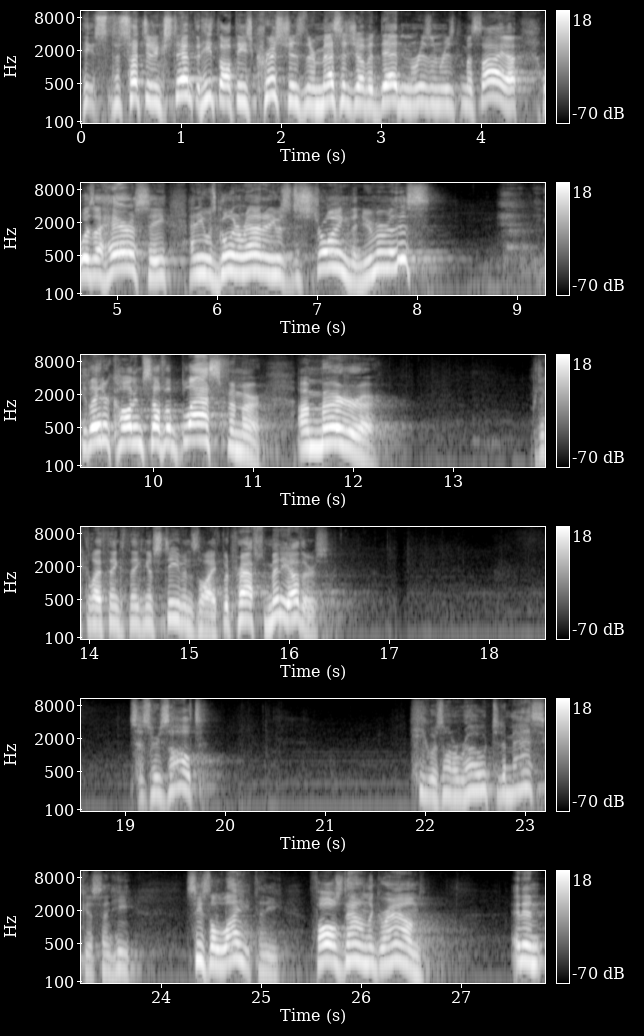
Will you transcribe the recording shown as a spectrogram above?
He, to such an extent that he thought these Christians and their message of a dead and risen Messiah was a heresy, and he was going around and he was destroying them. You remember this? He later called himself a blasphemer, a murderer. Particularly, I think, thinking of Stephen's life, but perhaps many others. So, as a result, he was on a road to Damascus and he sees a light and he falls down on the ground. And in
